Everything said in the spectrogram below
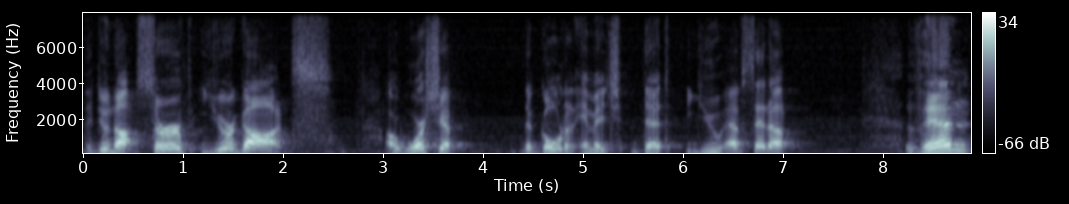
They do not serve your gods or worship the golden image that you have set up. Then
